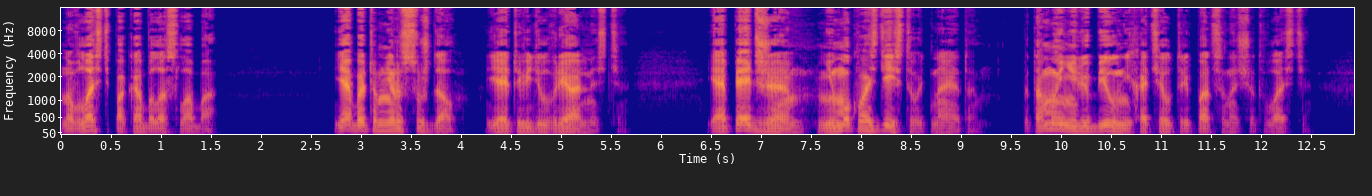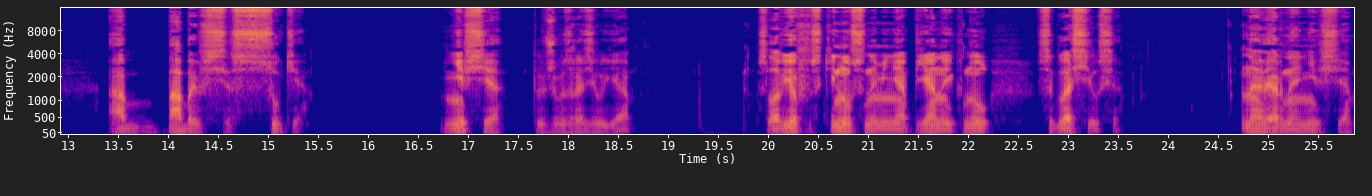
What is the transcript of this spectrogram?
Но власть пока была слаба. Я об этом не рассуждал, я это видел в реальности. И опять же, не мог воздействовать на это. Потому и не любил, не хотел трепаться насчет власти. А бабы все суки. Не все, тут же возразил я. Соловьев скинулся на меня, пьяный икнул, согласился. Наверное, не все.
